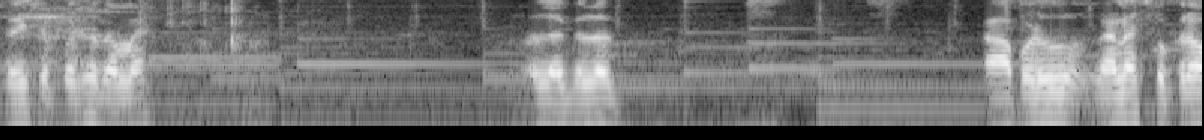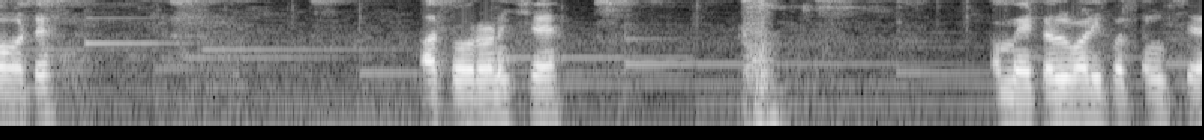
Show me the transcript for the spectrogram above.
જોઈ શકો છો તમે. અલગ અલગ આપણું નાના છોકરાઓ માટે આ તોરણ છે. આ મેટલ પતંગ છે.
